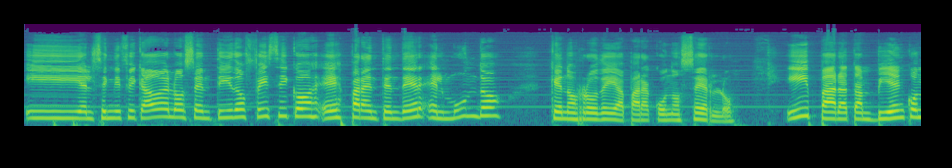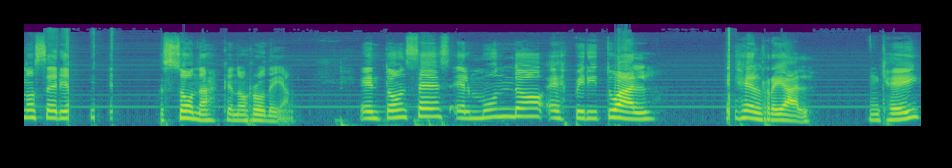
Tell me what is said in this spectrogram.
y el significado de los sentidos físicos es para entender el mundo que nos rodea, para conocerlo y para también conocer las personas que nos rodean. Entonces, el mundo espiritual es el real, ¿ok?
